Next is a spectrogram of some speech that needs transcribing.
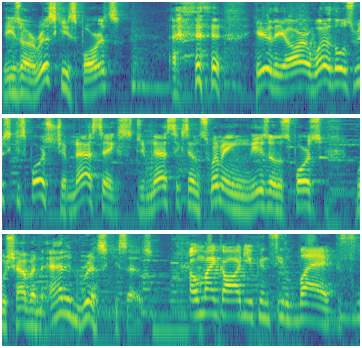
These are risky sports. Here they are. What are those risky sports? Gymnastics, gymnastics, and swimming. These are the sports which have an added risk, he says. Oh my god, you can see legs.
